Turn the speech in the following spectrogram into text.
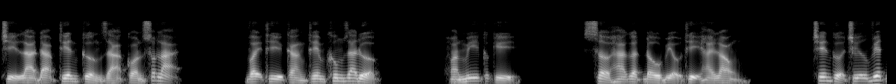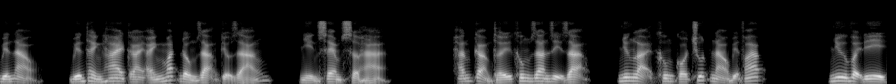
chỉ là đạp thiên cường giả còn xuất lại. Vậy thì càng thêm không ra được. Hoàn mỹ cực kỳ. Sở hà gật đầu biểu thị hài lòng. Trên cửa chữ viết biến ảo, biến thành hai cái ánh mắt đồng dạng tiểu dáng, nhìn xem sở hà. Hắn cảm thấy không gian dị dạng, nhưng lại không có chút nào biện pháp. Như vậy đi.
